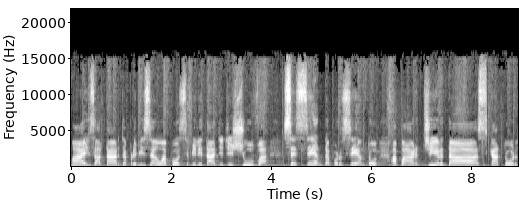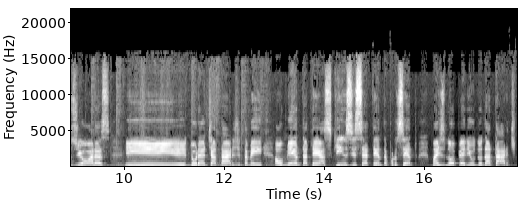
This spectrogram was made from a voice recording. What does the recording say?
mas à tarde a previsão, a possibilidade de chuva. 60% a partir das 14 horas e durante a tarde também aumenta até as 15, 70%, mas no período da tarde.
